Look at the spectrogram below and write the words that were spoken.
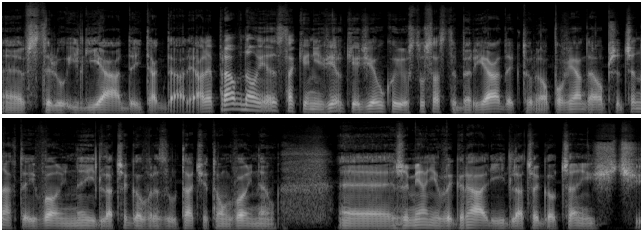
w stylu Iliady i tak dalej. Ale prawdą jest takie niewielkie dziełko Justusa z Tyberiady, które opowiada o przyczynach tej wojny i dlaczego w rezultacie tą wojnę e, Rzymianie wygrali, dlaczego część e,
